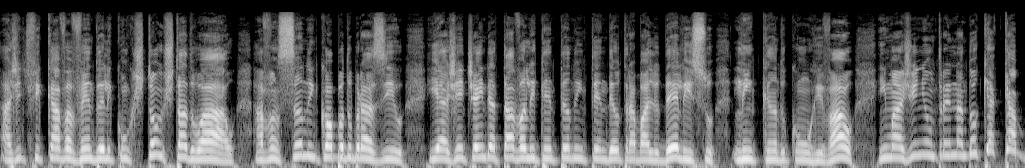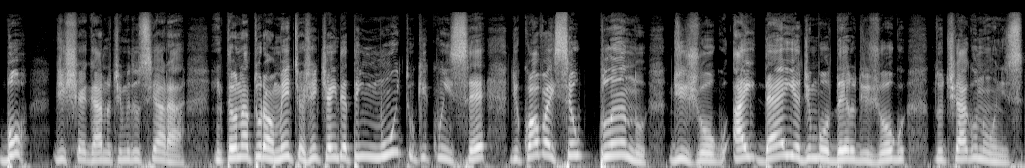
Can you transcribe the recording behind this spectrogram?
a gente ficava vendo ele conquistou o estadual, avançando em Copa do Brasil, e a gente ainda estava ali tentando entender o trabalho dele, isso linkando com o rival. Imagine um treinador que acabou de chegar no time do Ceará. Então, naturalmente, a gente ainda tem muito que conhecer de qual vai ser o plano de jogo, a ideia de modelo de jogo do Thiago Nunes.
